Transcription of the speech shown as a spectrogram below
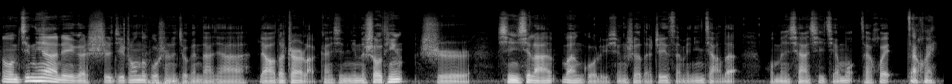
那我们今天啊，这个史记中的故事呢，就跟大家聊到这儿了。感谢您的收听，是新西兰万国旅行社的 Jason 为您讲的。我们下期节目再会。再会。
